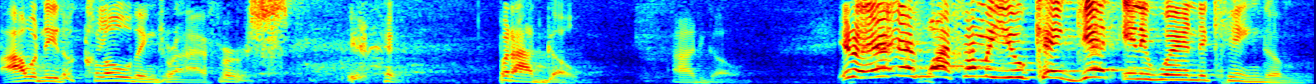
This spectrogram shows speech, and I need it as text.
I would need a clothing drive first. but I'd go. I'd go. You know, that's why some of you can't get anywhere in the kingdom.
